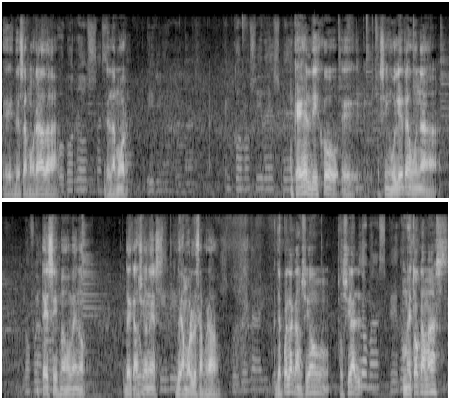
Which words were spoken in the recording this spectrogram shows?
eh, desamorada del amor, que es el disco eh, Sin Julieta, es una tesis más o menos de canciones de amor desamorado. Después la canción social me toca más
